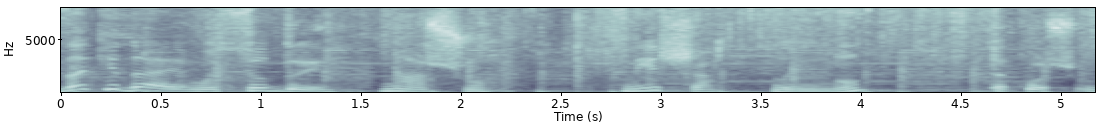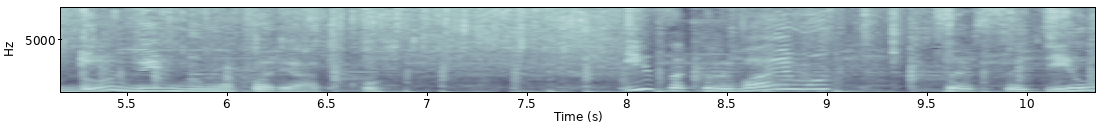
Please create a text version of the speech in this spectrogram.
Закидаємо сюди нашу мішанину, також в довільному порядку. І закриваємо це все діло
